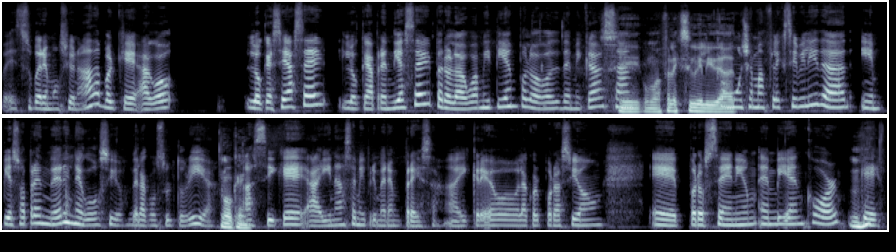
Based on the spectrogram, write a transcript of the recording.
eh, súper emocionada porque hago lo que sé hacer, lo que aprendí a hacer, pero lo hago a mi tiempo, lo hago desde mi casa. Sí, con más flexibilidad. Con mucha más flexibilidad y empiezo a aprender el negocio de la consultoría. Así que ahí nace mi primera empresa. Ahí creo la corporación eh, Proscenium MBN Corp, que es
